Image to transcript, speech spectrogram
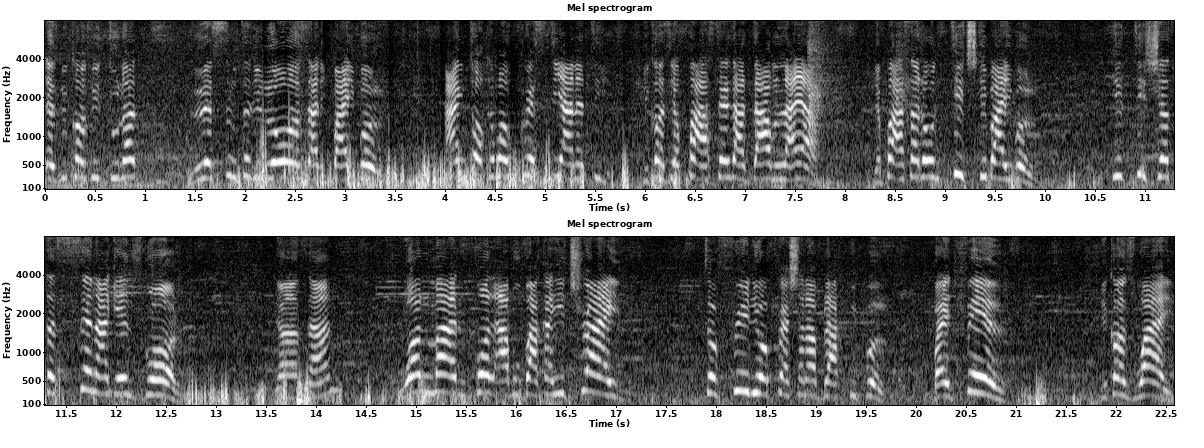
is because we do not listen to the laws of the Bible. I ain't talking about Christianity because your pastor is a damn liar. Your pastor don't teach the Bible. He teaches to sin against God. You understand? One man called Abu Bakr, he tried to free the oppression of black people, but it failed. Because why?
